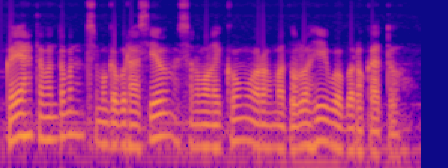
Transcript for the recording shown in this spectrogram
Oke ya teman-teman, semoga berhasil. Assalamualaikum warahmatullahi wabarakatuh.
